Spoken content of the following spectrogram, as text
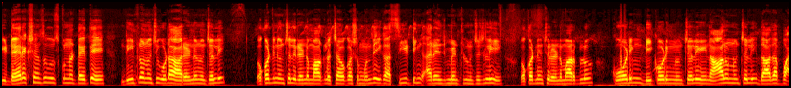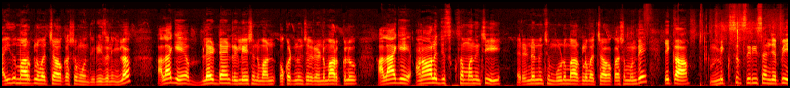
ఈ డైరెక్షన్స్ చూసుకున్నట్టయితే దీంట్లో నుంచి కూడా రెండు నుంచి వెళ్ళి ఒకటి నుంచి వెళ్ళి రెండు మార్కులు వచ్చే అవకాశం ఉంది. ఇక సీటింగ్ అరేంజ్మెంట్ నుంచి వెళ్ళి ఒకటి నుంచి రెండు మార్కులు కోడింగ్ డీకోడింగ్ నుంచి వెళ్ళి నాలుగు నుంచి వెళ్ళి దాదాపు ఐదు మార్కులు వచ్చే అవకాశం ఉంది రీజనింగ్లో. అలాగే బ్లడ్ అండ్ రిలేషన్ వన్ ఒకటి నుంచి రెండు మార్కులు. అలాగే అనాలజీస్కి సంబంధించి రెండు నుంచి మూడు మార్కులు వచ్చే అవకాశం ఉంది. ఇక మిక్స్ సిరీస్ అని చెప్పి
